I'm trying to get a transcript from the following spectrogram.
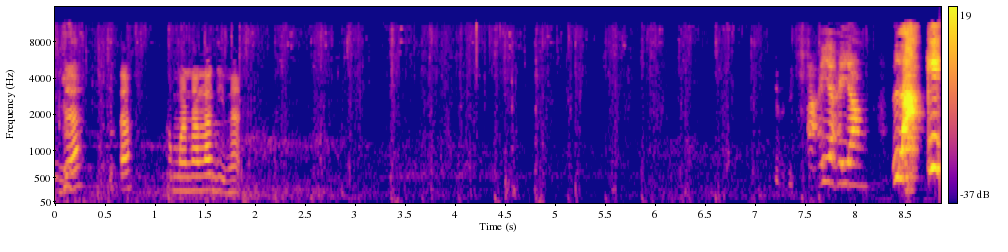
Sudah, kita ke mana lagi, nak? Jadi, Ayah yang laki,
